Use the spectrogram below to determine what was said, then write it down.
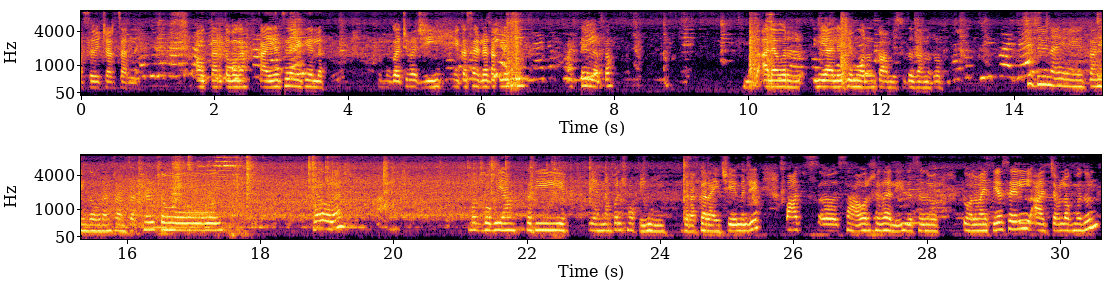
असं विचार चाललाय. अवतार तर बघा कायच नाही केलं. मुगाची भाजी एका साईडला टाकल्याची वाटेल आता मग आल्यावर हे आले जे मरून का आम्ही सुद्धा जाणार आहोत. सिद्धिविनायक आणि गौरांचा आमचा खेळतोय गौरांश मग बघूया कधी यांना पण शॉपिंग जरा करायची. म्हणजे पाच सहा वर्ष झाली. जसं तुम्हाला माहिती असेल आजच्या ब्लॉगमधून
